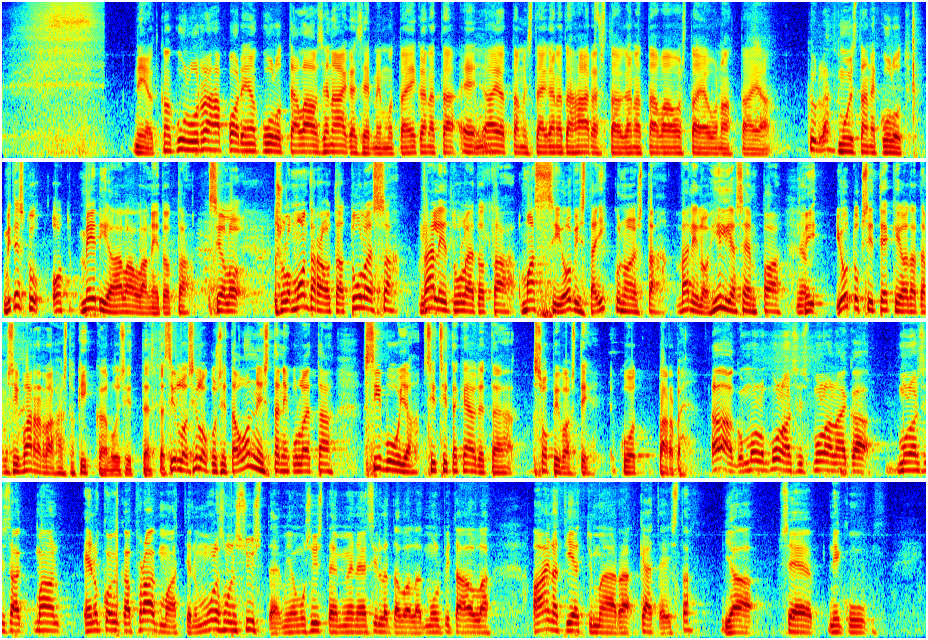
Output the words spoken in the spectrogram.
ne, jotka on kuullut rahapodin, on kuullut tämän lauseen aikaisemmin, mutta ei kannata, ei, mm. ajoittamista ei kannata harrastaa, kannattaa vaan ostaa ja unohtaa ja Kyllä. muistaa ne kulut. Mites kun oot media-alalla, niin tota, siellä on, sulla on monta rautaa tulessa, mm. väli tulee tota, massia ovista ikkunoista, välillä on hiljaisempaa, Joo. niin joutuuko tekemään jotain tämmöisiä vararahastokikkailuja sitten? Että silloin, silloin kun sitä onnista, niin kun laitetaan sivuun ja sitten sitä käytetään sopivasti, kun on tarve. Aa, kun mulla, mulla, on siis, mulla on aika, mulla on siis, mä oon, en ole kovinkaan pragmaattinen, mulla on semmoinen systeemi ja mun systeemi menee sillä tavalla, että mulla pitää olla aina tietty määrä käteistä ja se niinku,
